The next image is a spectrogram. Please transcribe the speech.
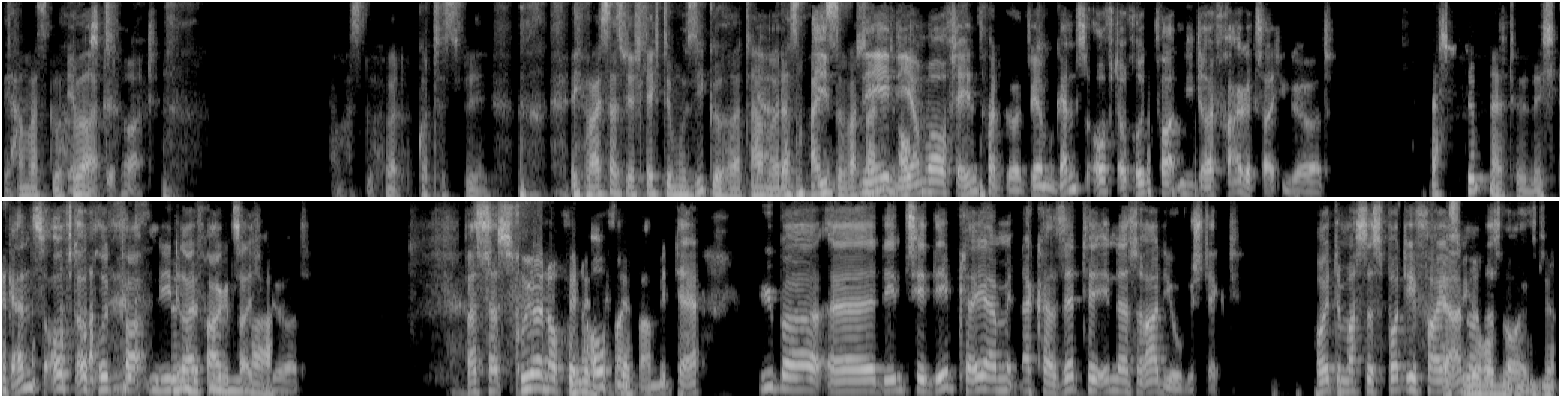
Wir haben was gehört. Wir haben was gehört. Wir haben was gehört, um Gottes Willen. Ich weiß, dass wir schlechte Musik gehört haben, ja, aber das meinst du wahrscheinlich. Nee, die haben wir auf der Hinfahrt gehört. Wir haben ganz oft auf Rückfahrten die drei Fragezeichen gehört. Das stimmt natürlich. Ganz oft auf Rückfahrten die drei Fragezeichen gehört. Was das früher noch für ein Aufwand war, mit der über äh, den CD-Player mit einer Kassette in das Radio gesteckt. Heute machst du Spotify das an wiederum, und das läuft.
